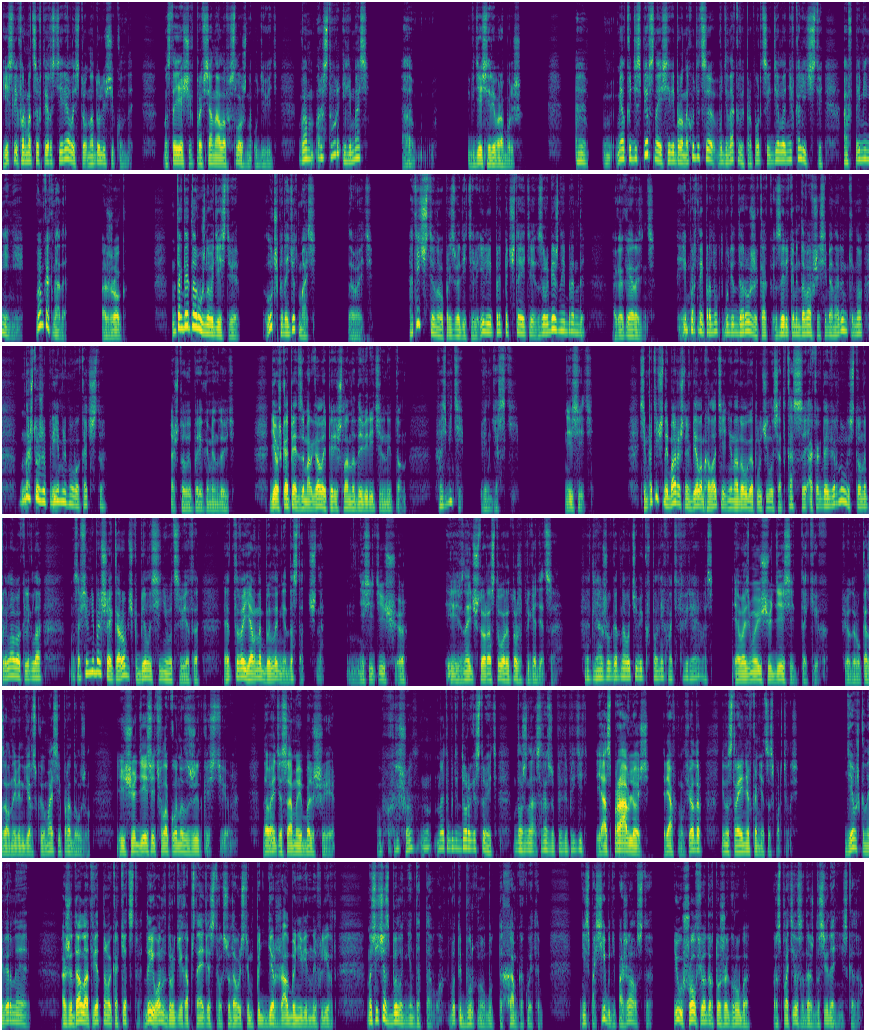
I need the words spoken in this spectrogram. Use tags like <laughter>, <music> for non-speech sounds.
Если фармацевт и растерялась, то на долю секунды. Настоящих профессионалов сложно удивить. — Вам раствор или мазь? — А где серебра больше? Э, Мелкодисперсное серебро находится в одинаковой пропорции. Дело не в количестве, а в применении. Вам как надо? Ожог. Ну, тогда это наружного действия. Лучше подойдет мазь. Давайте. Отечественного производителя или предпочитаете зарубежные бренды? А какая разница? Импортный продукт будет дороже, как зарекомендовавший себя на рынке, но на что же приемлемого качества? А что вы порекомендуете? Девушка опять заморгала и перешла на доверительный тон. — Возьмите венгерский. — Несите. Симпатичная барышня в белом халате ненадолго отлучилась от кассы, а когда вернулась, то на прилавок легла совсем небольшая коробочка бело-синего цвета. Этого явно было недостаточно. — Несите еще. И знаете что, растворы тоже пригодятся. — Для ожога одного тюбика вполне хватит, уверяю вас. — Я возьму еще десять таких. Федор указал на венгерскую мазь и продолжил. — Еще десять флаконов с жидкостью. Давайте самые большие. — Хорошо, но это будет дорого стоить. Должна сразу предупредить. — Я справлюсь! — рявкнул Федор, и настроение в конец испортилось. Девушка, наверное, ожидала ответного кокетства, да и он в других обстоятельствах с удовольствием поддержал бы невинный флирт. Но сейчас было не до того. Вот и буркнул, будто хам какой-то. Ни спасибо, ни пожалуйста. И ушел Федор тоже грубо. Расплатился, даже до свидания не сказал.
